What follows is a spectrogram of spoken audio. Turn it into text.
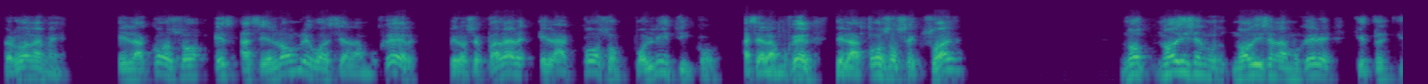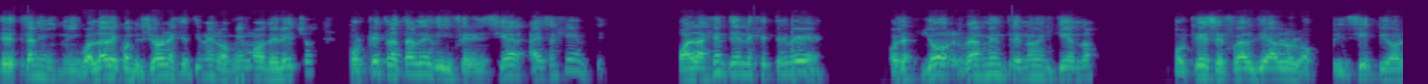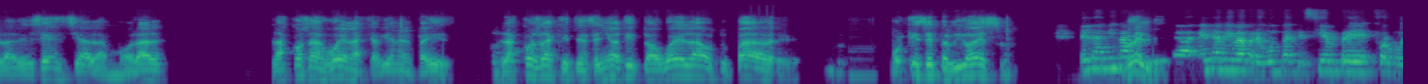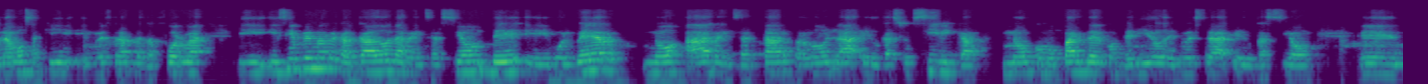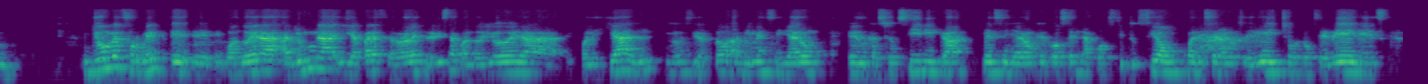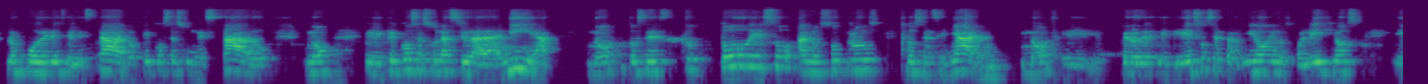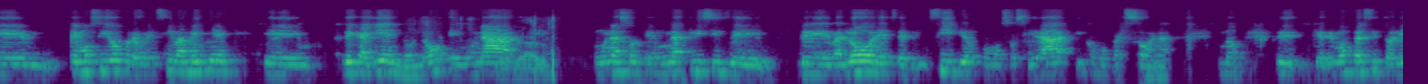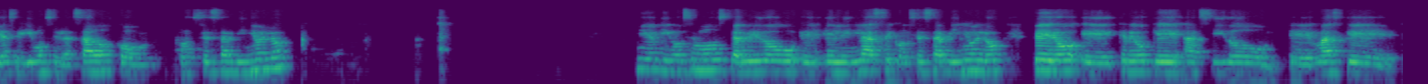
Perdóname, el acoso es hacia el hombre o hacia la mujer, pero separar el acoso político hacia la mujer del acoso sexual, no, no, dicen, no dicen las mujeres que, que están en igualdad de condiciones, que tienen los mismos derechos, ¿por qué tratar de diferenciar a esa gente? O a la gente LGTB. O sea, yo realmente no entiendo por qué se fue al diablo los principios, la decencia, la moral, las cosas buenas que había en el país, las cosas que te enseñó a ti tu abuela o tu padre. ¿Por qué se perdió eso? Es la, misma pregunta, es la misma pregunta que siempre formulamos aquí en nuestra plataforma y, siempre hemos recalcado la reinserción de eh, volver ¿no? a reinsertar perdón, la educación cívica ¿no? como parte del contenido de nuestra educación. Eh, yo me formé eh, eh, cuando era alumna y ya para cerrar la entrevista, cuando yo era colegial, ¿no es cierto? A mí me enseñaron educación cívica, me enseñaron qué cosa es la constitución, cuáles eran los derechos, los deberes, los poderes del Estado, qué cosa es un Estado, ¿no? Eh, qué cosa es una ciudadanía, ¿no? Entonces, todo eso a nosotros nos enseñaron, ¿no? pero desde que eso se perdió en los colegios, hemos ido progresivamente eh, decayendo, ¿no? En una, una, en una crisis de, valores, de principios como sociedad y como persona, ¿no? Eh, queremos ver si todavía seguimos enlazados con, con César Viñolo. Mira amigos, hemos perdido eh, el enlace con César Viñolo, pero creo que ha sido más que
